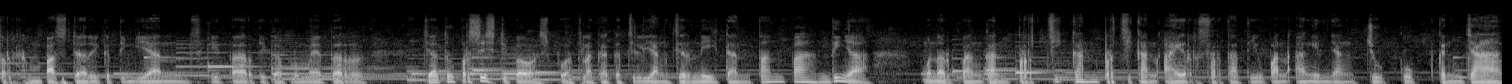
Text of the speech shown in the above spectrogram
terhempas dari ketinggian sekitar 30 meter jatuh persis di bawah sebuah telaga kecil yang jernih dan tanpa hentinya menerbangkan percikan-percikan air serta tiupan angin yang cukup kencang.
